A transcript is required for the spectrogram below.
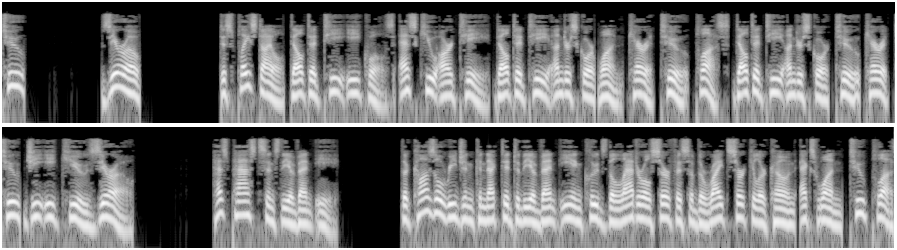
2 0 Display style delta t equals sqrt delta t underscore one caret two plus delta t underscore two caret two geq zero has passed since the event e. The causal region connected to the event E includes the lateral surface of the right circular cone x1 2 plus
